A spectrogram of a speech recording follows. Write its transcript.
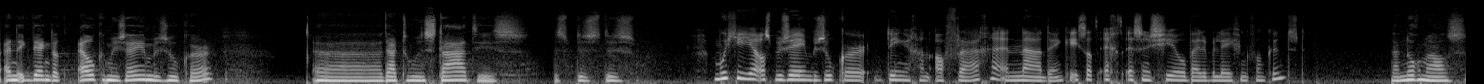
En ik denk dat elke museumbezoeker daartoe in staat is. Dus, dus, dus. Moet je je als museumbezoeker dingen gaan afvragen en nadenken? Is dat echt essentieel bij de beleving van kunst? Nou, nogmaals.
